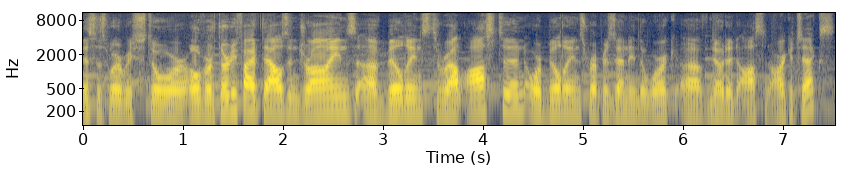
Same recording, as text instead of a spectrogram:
This is where we store over 35,000 drawings of buildings throughout Austin or buildings representing the work of noted Austin architects.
